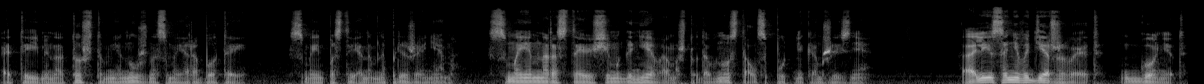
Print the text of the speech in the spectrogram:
Это именно то, что мне нужно с моей работой, с моим постоянным напряжением с моим нарастающим гневом, что давно стал спутником жизни. Алиса не выдерживает, гонит,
